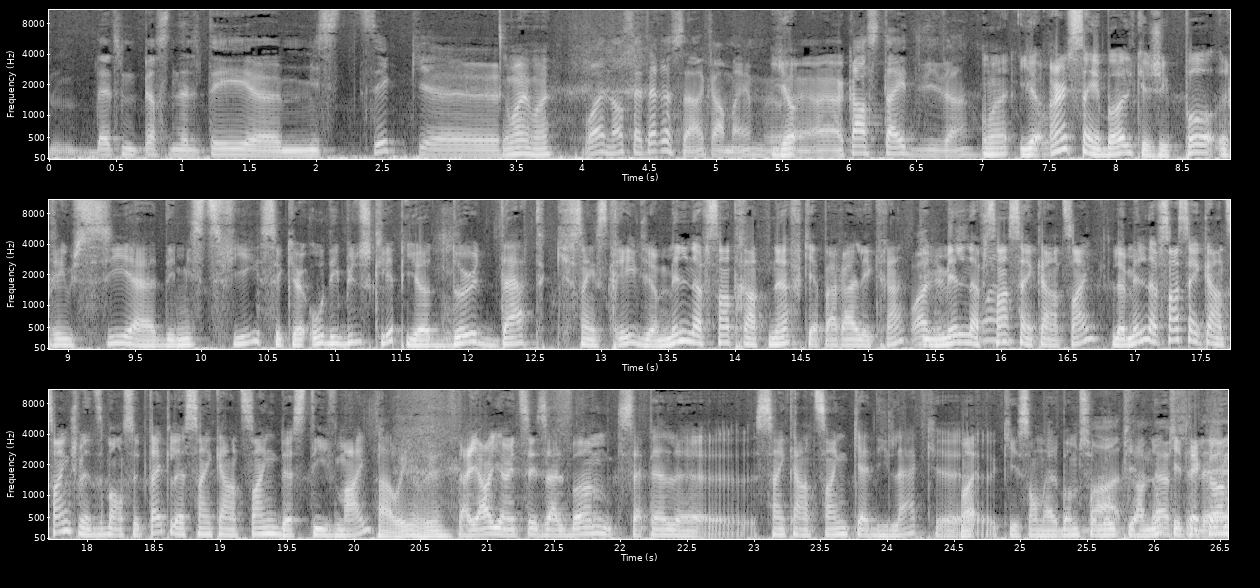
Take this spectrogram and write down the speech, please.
d'être une personnalité euh, mystique. Euh, Ouais, ouais. Ouais, non, c'est intéressant quand même. Il y a- Un, un casse-tête vivant. Ouais, il y a un symbole que j'ai pas réussi à démystifier, c'est qu'au début du clip, il y a deux dates qui s'inscrivent. Il y a 1939 qui apparaît à l'écran, Ouais, puis j'ai- 1955. Le 1955, je me dis bon, c'est peut-être le 55 de Steve Mike. Ah oui, oui. D'ailleurs, il y a un de ses albums qui s'appelle euh, 55 Cadillac, euh, Ouais. qui est son album solo piano, 39, qui était comme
